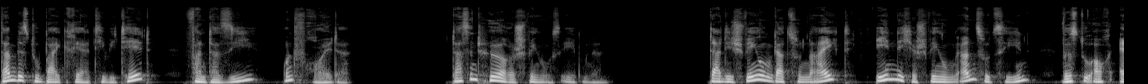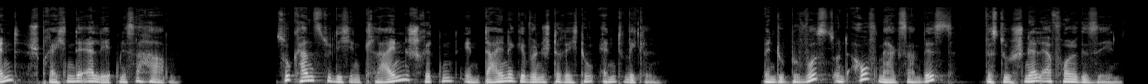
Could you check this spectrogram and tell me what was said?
Dann bist du bei Kreativität, Fantasie und Freude. Das sind höhere Schwingungsebenen. Da die Schwingung dazu neigt, ähnliche Schwingungen anzuziehen, wirst du auch entsprechende Erlebnisse haben. So kannst du dich in kleinen Schritten in deine gewünschte Richtung entwickeln. Wenn du bewusst und aufmerksam bist, wirst du schnell Erfolge sehen.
